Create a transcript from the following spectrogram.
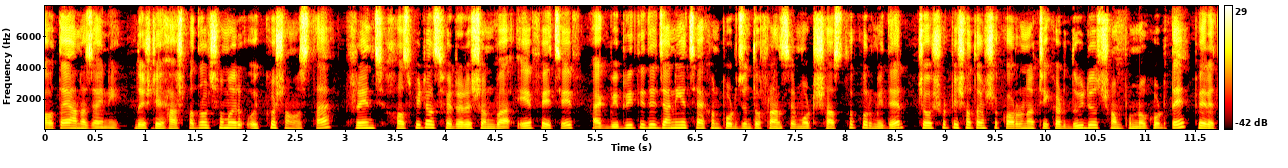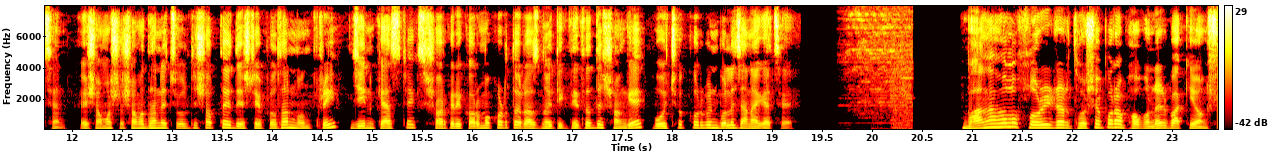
আওতায় আনা যায়নি। দেশটির হাসপাতাল সময়ের ঐক্য সংস্থা ফ্রেঞ্চ হসপিটালস ফেডারেশন বা এফএইচএফ, এক বিবৃতিতে জানিয়েছে, এখন পর্যন্ত ফ্রান্সের মোট স্বাস্থ্যকর্মীদের চৌষট্টি শতাংশ করোনা টিকার দুই ডোজ সম্পূর্ণ করতে পেরেছেন। এই সমস্যা সমাধানে চলতি সপ্তাহে দেশটির প্রধানমন্ত্রী জিন ক্যাস্টেক্স সরকারি কর্মকর্তা রাজনৈতিক নেতাদের সঙ্গে বৈঠক করবেন বলে জানা গেছে। ভাঙা হলো ফ্লোরিডার ধসে পড়া ভবনের বাকি অংশ।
